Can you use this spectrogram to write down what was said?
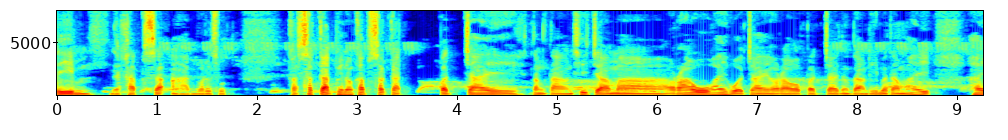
ลีมนะครับสะอาดบริสุทธิ์สกัดพี่น้องครับสกัดปัจจัยต่างๆ ที่จะมาเร้าให้หัวใจเราปัจจัยต่างๆ ที่มาทำให้ให้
